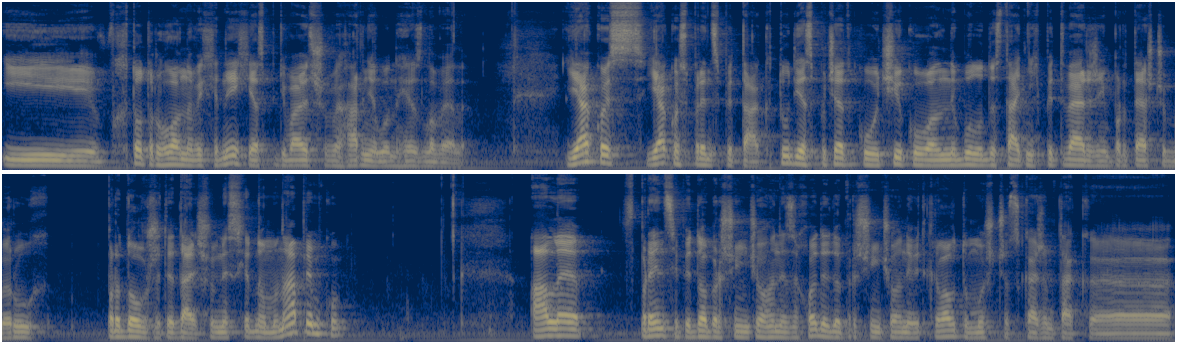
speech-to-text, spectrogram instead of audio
і хто торгував на вихідних, я сподіваюся, що ви гарні лонги зловили. Якось, якось, в принципі, так. Тут я спочатку очікував, не було достатніх підтверджень про те, щоб рух продовжити далі в несхідному напрямку. Але, в принципі, добре, що нічого не заходить, добре, що нічого не відкривав, тому що, скажімо так, е-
